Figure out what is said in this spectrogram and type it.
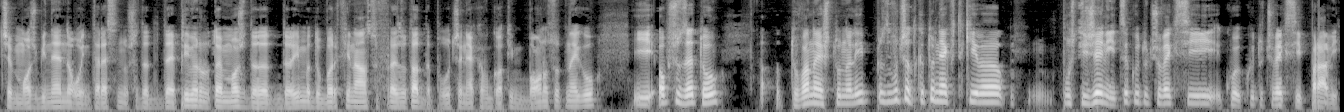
че може би не е много интересен, но ще да даде. Примерно той може да, да има добър финансов резултат, да получа някакъв готин бонус от него. И общо взето, това нещо, нали, звучат като някакви такива постиженица, които човек си, кои, които човек си прави.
